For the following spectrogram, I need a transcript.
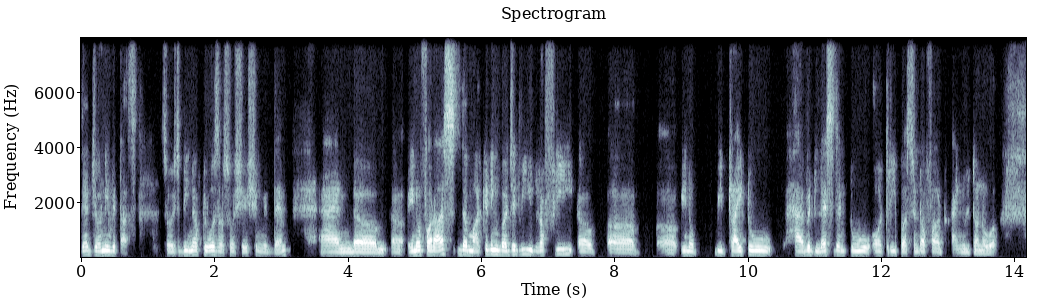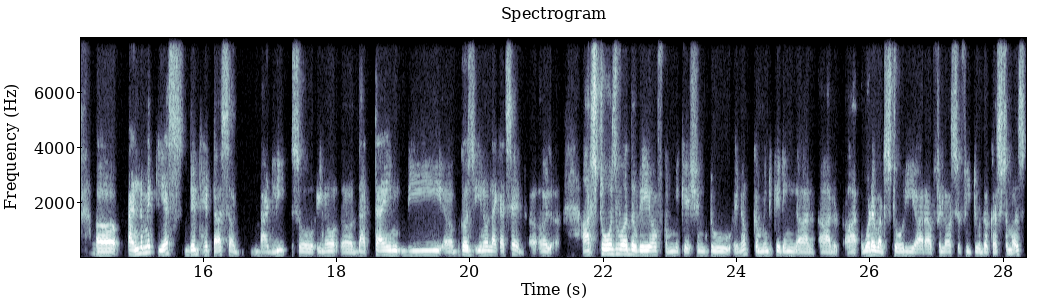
their journey with us. So it's been a close association with them. And, um, uh, you know, for us, the marketing budget, we roughly, uh, uh, uh you know, we try to have it less than two or three percent of our annual turnover. Uh, pandemic, yes, did hit us uh, badly. So you know uh, that time we uh, because you know like I said, uh, uh, our stores were the way of communication to you know communicating our, our, our whatever story or our philosophy to the customers.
